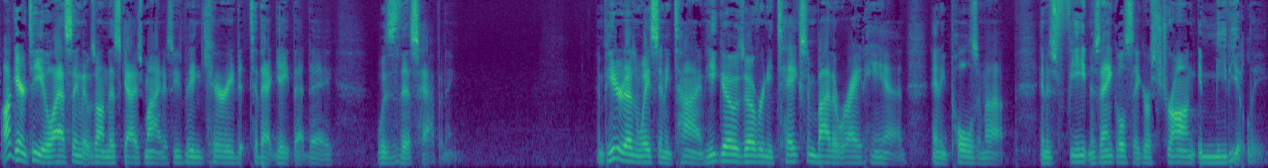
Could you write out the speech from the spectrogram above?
I'll guarantee you the last thing that was on this guy's mind as he's being carried to that gate that day was this happening. And Peter doesn't waste any time. He goes over and he takes him by the right hand and he pulls him up. And his feet and his ankles, they grow strong immediately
